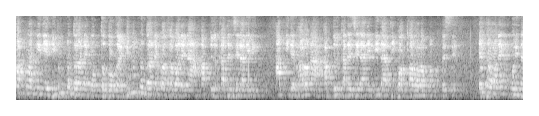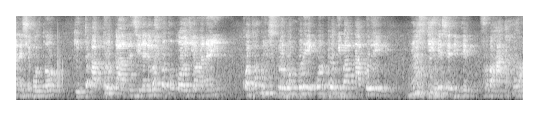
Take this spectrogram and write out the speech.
আপনাকে নিয়ে বিভিন্ন ধরনের বক্তব্য করে বিভিন্ন ধরনের কথা বলে না আব্দুল কাদের জেলানির আকিদে ভালো না আব্দুল কাদের জেলানি বিদাতি পন্থা অবলম্বন করেছে। এটা অনেক পরিধান এসে বলতো কিন্তু আব্দুল কাদের জেলানি রহমতুল্লাহি কথাগুলি শ্রবণ করে কোন প্রতিবাদ না করে মুস্কি হেসে দিতেন সুবহানাল্লাহ।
